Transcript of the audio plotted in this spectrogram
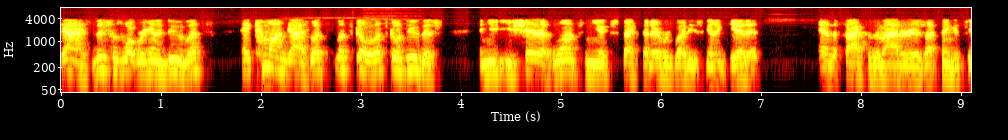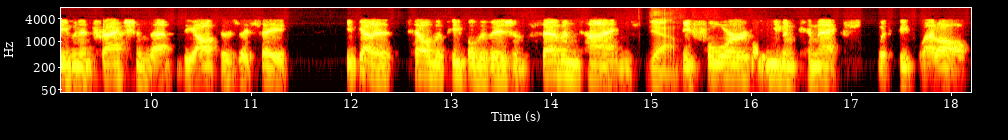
guys, this is what we're going to do. Let's, hey, come on, guys, let's, let's go, let's go do this. And you, you share it once and you expect that everybody's going to get it. And the fact of the matter is, I think it's even in traction that the authors, they say, you've got to tell the people the vision seven times Yeah. before it even connects with people at all.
